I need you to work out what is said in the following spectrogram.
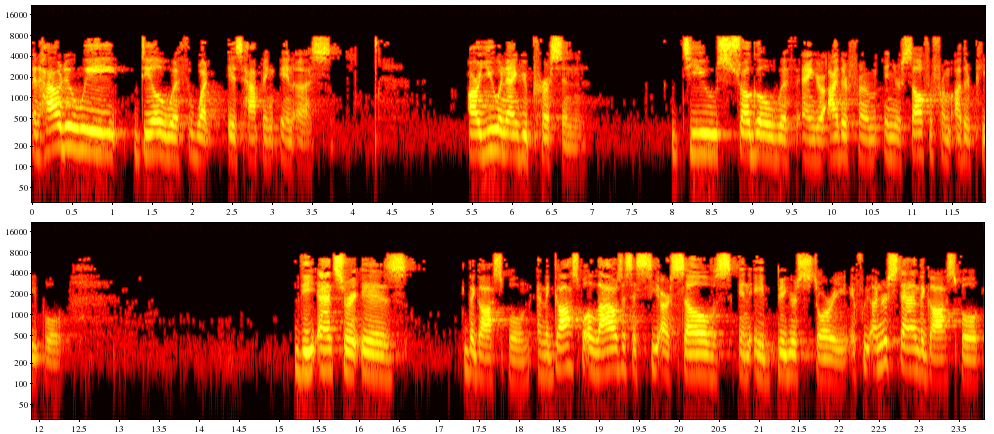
And how do we deal with what is happening in us? Are you an angry person? Do you struggle with anger either from in yourself or from other people? The answer is the gospel. And the gospel allows us to see ourselves in a bigger story. If we understand the gospel,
